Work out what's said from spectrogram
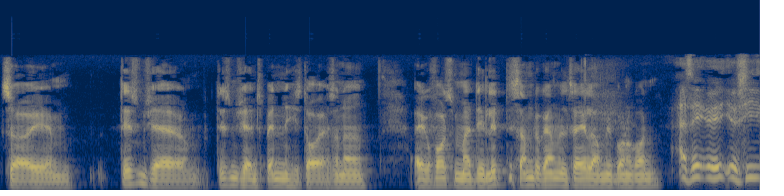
Så øh, det synes jeg, det synes jeg er en spændende historie og sådan noget. Og jeg kan forestille mig, at det er lidt det samme, du gerne vil tale om i bund og grund. Altså, jeg vil sige,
